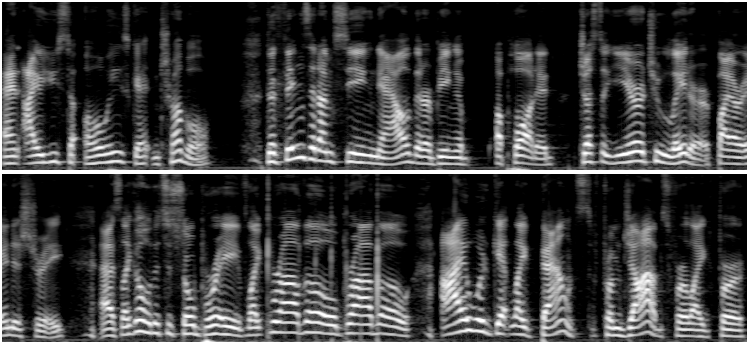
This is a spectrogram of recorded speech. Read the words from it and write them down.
and I used to always get in trouble. The things that I'm seeing now that are being applauded just a year or two later by our industry as like, oh, this is so brave, like bravo, bravo. I would get like bounced from jobs for like for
